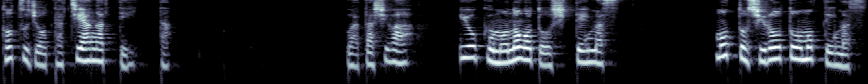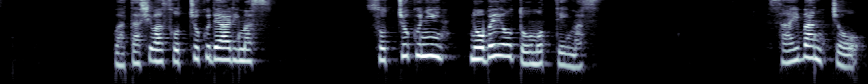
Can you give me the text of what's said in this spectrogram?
突如立ち上がっていった。私はよく物事を知っています。もっと知ろうと思っています。私は率直であります。率直に述べようと思っています。裁判長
